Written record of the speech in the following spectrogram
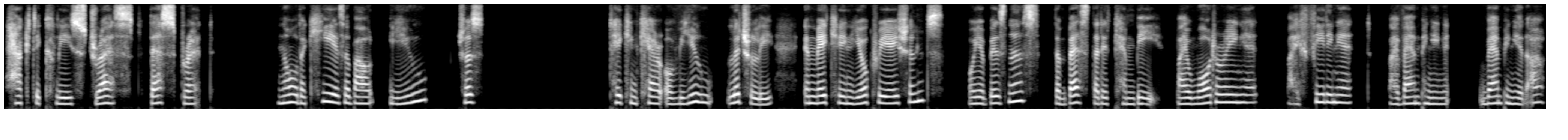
hectically stressed, desperate. No, the key is about you just taking care of you, literally, and making your creations or your business the best that it can be by watering it, by feeding it, by vamping it, vamping it up.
